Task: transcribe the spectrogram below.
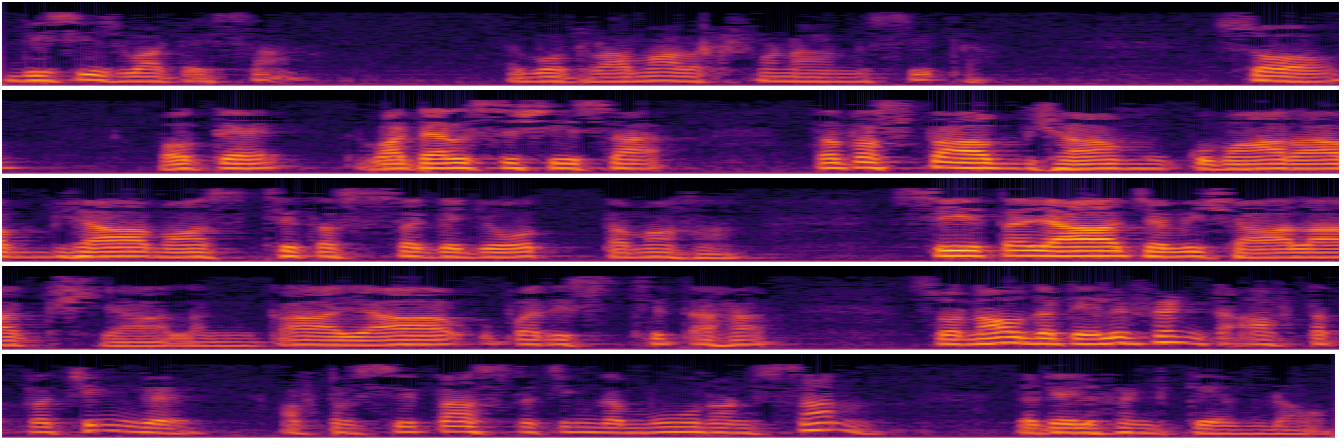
this is what i saw about rama lakshmana and sita so okay what else she saw ततस्ताभ्याम् कुमाराभ्यामास्थितः स गजोत्तमः सीतया च उपरि स्थितः moon and sun that elephant came down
